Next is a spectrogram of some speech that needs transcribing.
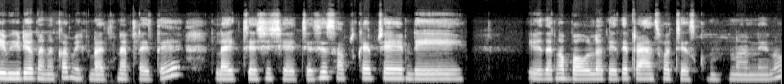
ఈ వీడియో కనుక మీకు నచ్చినట్లయితే లైక్ చేసి షేర్ చేసి సబ్స్క్రైబ్ చేయండి. ఈ విధంగా బౌల్లోకి అయితే ట్రాన్స్ఫర్ చేసుకుంటున్నాను నేను.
